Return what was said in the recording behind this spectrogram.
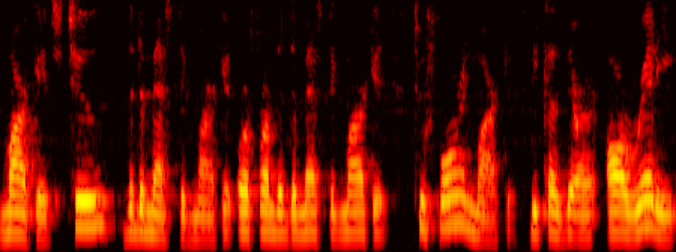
markets to the domestic market or from the domestic market to foreign markets because there are already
